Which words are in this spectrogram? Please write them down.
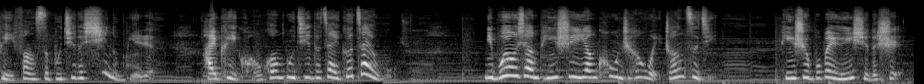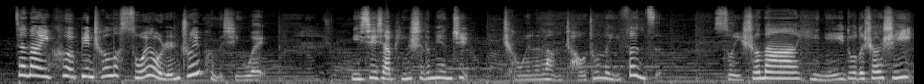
可以放肆不羁的戏弄别人，还可以狂欢不羁的载歌载舞。你不用像平时一样控制和伪装自己，平时不被允许的事，在那一刻变成了所有人追捧的行为。你卸下平时的面具，成为了浪潮中的一份子。所以说呢，一年一度的双十一，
